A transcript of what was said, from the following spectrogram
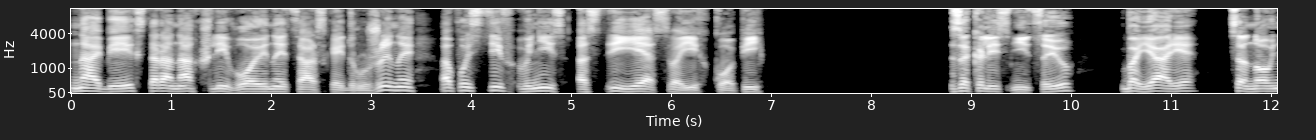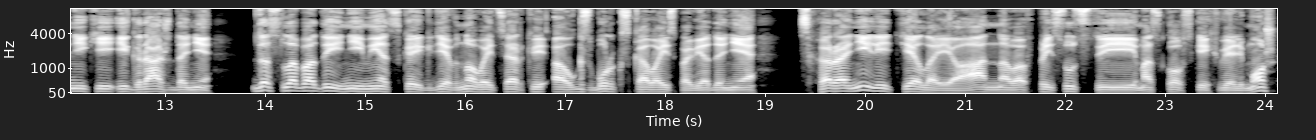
на обеих сторонах шли воины царской дружины, опустив вниз острие своих копий. За колесницею бояре, сановники и граждане до слободы немецкой, где в новой церкви Аугсбургского исповедания схоронили тело Иоаннова в присутствии московских вельмож,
